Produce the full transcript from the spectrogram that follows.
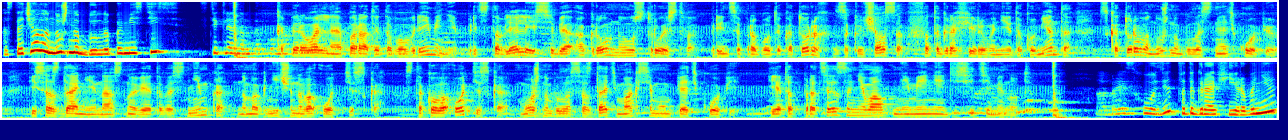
Сначала нужно было поместить стеклянном таком... Копировальные аппараты того времени представляли из себя огромное устройство, принцип работы которых заключался в фотографировании документа, с которого нужно было снять копию, и создании на основе этого снимка намагниченного оттиска. С такого оттиска можно было создать максимум 5 копий, и этот процесс занимал не менее 10 минут. Происходит фотографирование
